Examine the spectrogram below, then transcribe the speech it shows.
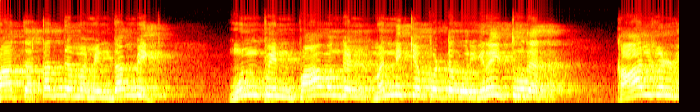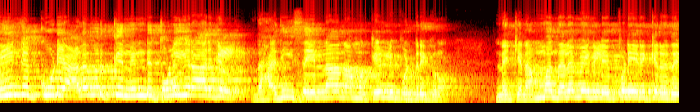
மாத்த கத்தம மின் தம்பிக். முன்பின் பாவங்கள் மன்னிக்கப்பட்ட ஒரு இறை தூதர். கால்கள் வீங்கக்கூடிய அளவிற்கு நின்று தொழுகிறார்கள் இந்த ஹதீஸை எல்லாம் நாம் கேள்விப்பட்டிருக்கிறோம். இன்னைக்கு நம்ம நிலைமைகள் எப்படி இருக்கிறது?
